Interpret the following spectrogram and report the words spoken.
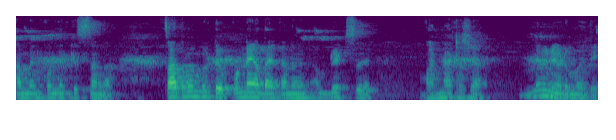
कमेंट करून नक्कीच सांगा. चालतं पण भेटू पुन्हा एकदा एका नवीन अपडेट्स भन्नाट अशा नवीन व्हिडिओमध्ये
